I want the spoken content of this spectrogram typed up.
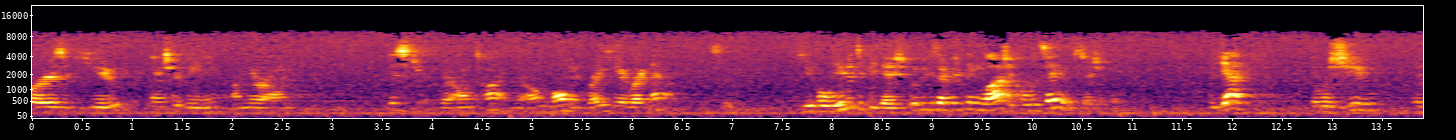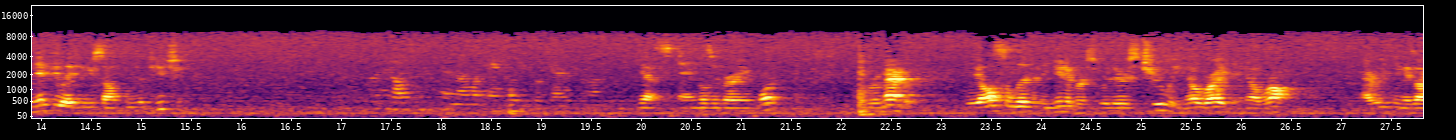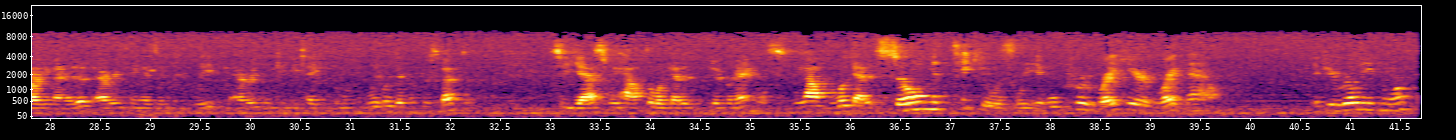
or is it you intervening on your own history, your own time, your own moment, right here, right now? You believe it to be deja vu because everything logical would say it was deja vu. But yet, it was you manipulating yourself from the future. Yes, angles are very important. Remember, we also live in a universe where there is truly no right and no wrong. Everything is argumentative, everything is incomplete, and everything can be taken from a completely different perspective. So yes, we have to look at it from different angles. We have to look at it so meticulously it will prove right here, right now, if you're really even it.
